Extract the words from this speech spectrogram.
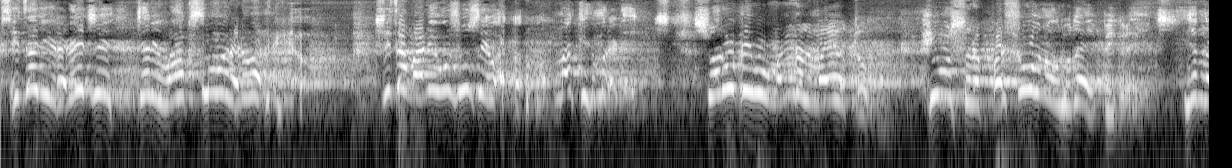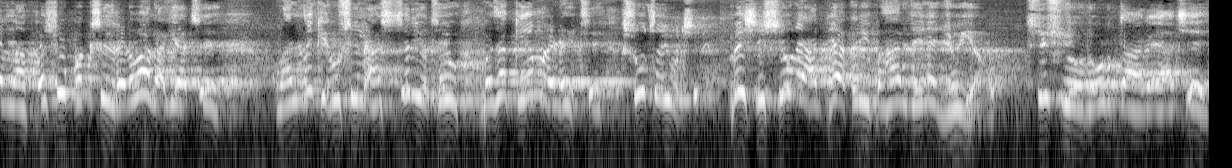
સીતાજી રડે છે ત્યારે વાઘ, સિંહ રડવા લાગ્યા. સીતા માની હું શું સેવા કરું? માં કેમ સ્વરૂપ એવું મંગલમય હતું. હિંસ્ર પશુઓનું હૃદય પીગળે. જંગલના પશુ પક્ષી રડવા લાગ્યા છે. વાલ્મીકી ઋષિને આશ્ચર્ય થયું, બધા કેમ રડે છે? શું થયું છે? બે શિષ્યોને આજ્ઞા કરી બહાર જઈને જોઈ આવો. શિષ્યો દોડતા ગયા છે.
